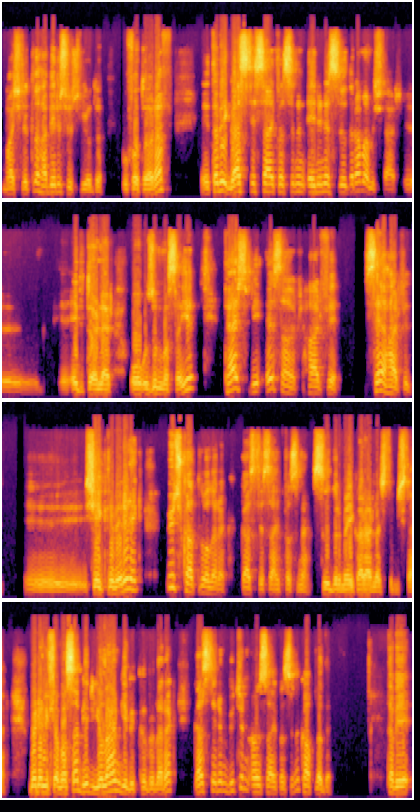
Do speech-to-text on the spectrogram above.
başlıklı haberi süslüyordu bu fotoğraf. E, tabii gazete sayfasının eline sığdıramamışlar e, editörler o uzun masayı. Ters bir S harfi, S harfi e, şekli vererek üç katlı olarak gazete sayfasına sığdırmayı kararlaştırmışlar. Böylelikle masa bir yılan gibi kıvrılarak gazetenin bütün ön sayfasını kapladı. Tabii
